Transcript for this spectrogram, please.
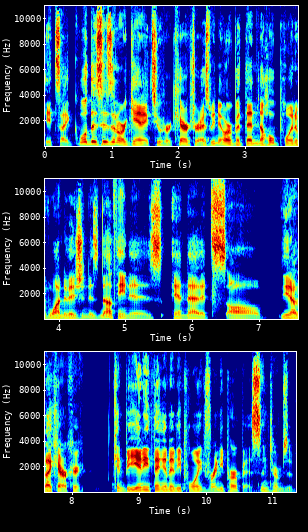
it's like, well, this isn't organic to her character as we know her, but then the whole point of WandaVision is nothing is, and that it's all you know that character can be anything at any point for any purpose in terms of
